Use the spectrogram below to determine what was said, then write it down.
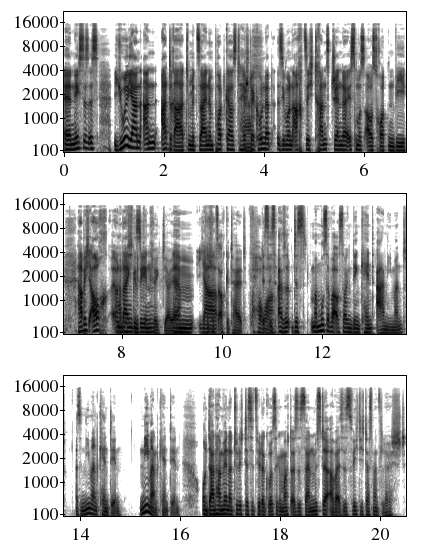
äh, nächstes ist Julian An Adrat mit seinem Podcast Hashtag 187 Transgenderismus ausrotten. Wie habe ich auch Hab online ich gesehen? ja, ja. Ähm, ja. Ich hab's auch geteilt. Horror. Das ist also, das, man muss aber auch sagen, den kennt A niemand. Also niemand kennt den. Niemand kennt den. Und dann haben wir natürlich das jetzt wieder größer gemacht, als es sein müsste, aber es ist wichtig, dass man es löscht.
